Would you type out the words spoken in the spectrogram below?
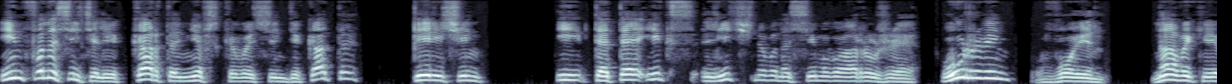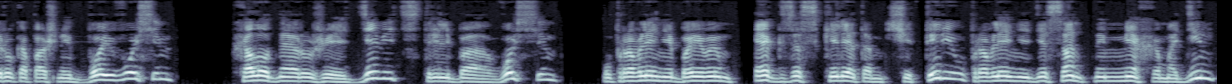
Инфоносители карта Невского синдиката, перечень и ТТХ личного носимого оружия. Уровень воин. Навыки рукопашный бой 8, холодное оружие 9, стрельба 8, управление боевым экзоскелетом 4, управление десантным мехом 1,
